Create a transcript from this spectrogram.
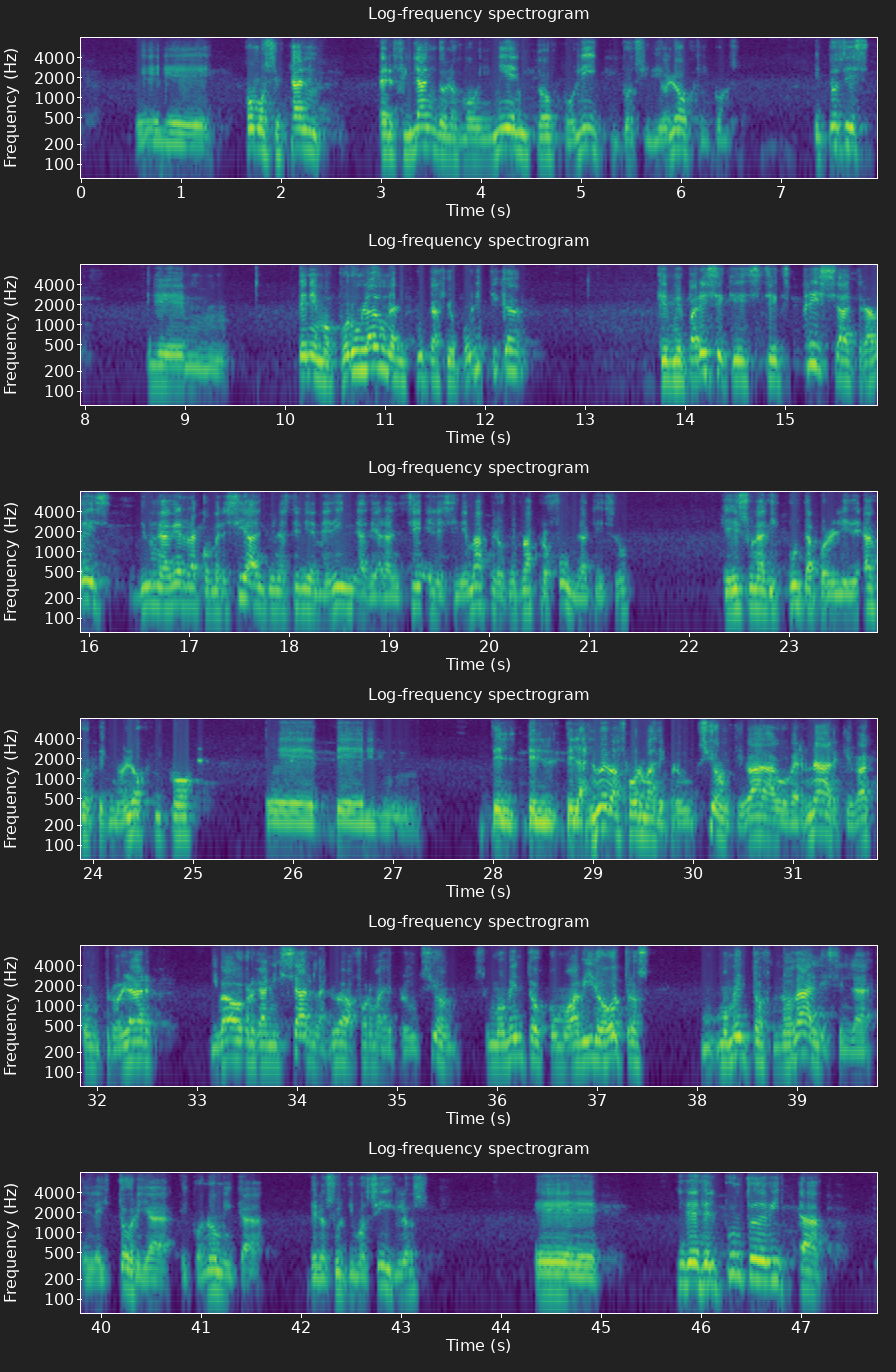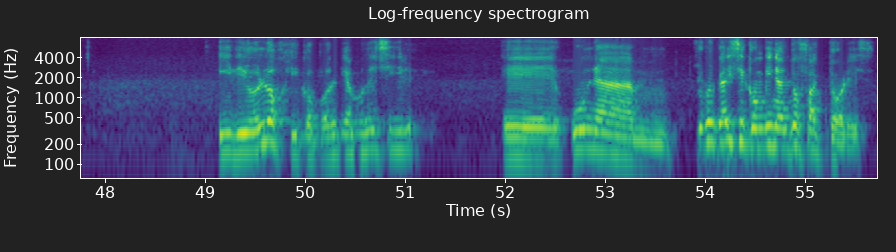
eh, cómo se están perfilando los movimientos políticos, ideológicos. Entonces, eh, tenemos por un lado una disputa geopolítica que me parece que se expresa a través de una guerra comercial, de una serie de medidas, de aranceles y demás, pero que es más profunda que eso, que es una disputa por el liderazgo tecnológico eh, de, las nuevas formas de producción, que va a gobernar, que va a controlar y va a organizar las nuevas formas de producción. Es un momento como ha habido otros momentos nodales en la, en la historia económica de los últimos siglos. Eh, y desde el punto de vista ideológico, podríamos decir, eh, una, yo creo que ahí se combinan dos factores.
